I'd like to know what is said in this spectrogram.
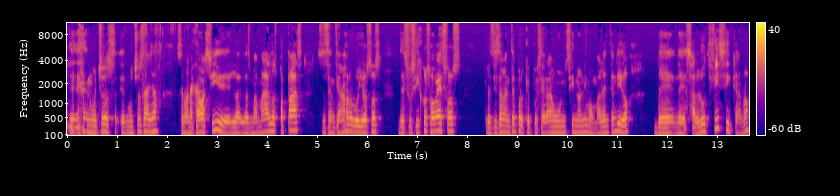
eh, en, muchos, en muchos años se manejaba así, la, las mamás, los papás se sentían orgullosos de sus hijos obesos, precisamente porque pues era un sinónimo mal entendido de, de, salud física, ¿no?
